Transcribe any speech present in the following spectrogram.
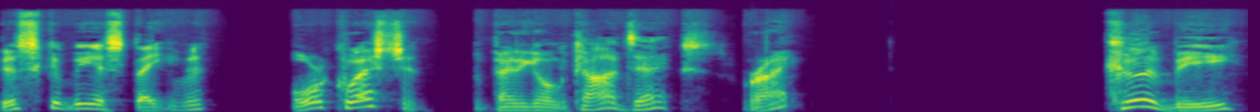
This could be a statement or a question, depending on the context, right? Could be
